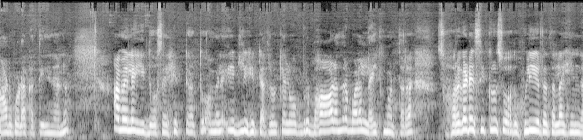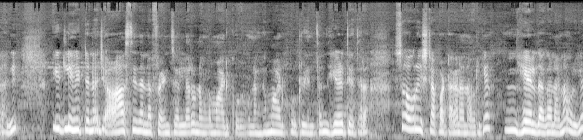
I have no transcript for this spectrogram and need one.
ಮಾಡಿಕೊಡಕತ್ತೀನಿ ನಾನು. ಆಮೇಲೆ ಈ ದೋಸೆ ಹಿಟ್ಟಾಯ್ತು ಆಮೇಲೆ ಇಡ್ಲಿ ಹಿಟ್ಟಾಯ್ತು ಕೆಲವೊಬ್ಬರು ಭಾಳ ಅಂದ್ರೆ ಭಾಳ ಲೈಕ್ ಮಾಡ್ತಾರೆ. ಸೊ ಹೊರಗಡೆ ಸಿಕ್ಕರು ಸೊ ಅದು ಹುಳಿ ಇರ್ತೈತಲ್ಲ, ಹೀಗಾಗಿ ಇಡ್ಲಿ ಹಿಟ್ಟನ್ನು ಜಾಸ್ತಿ ನನ್ನ ಫ್ರೆಂಡ್ಸ್ ಎಲ್ಲರೂ ನಂಗೆ ಮಾಡಿಕೊಡು, ನಂಗೆ ಮಾಡಿಕೊಡ್ರಿ ಅಂತಂದು ಹೇಳ್ತಿರ್ತಾರೆ. ಸೊ ಅವರು ಇಷ್ಟಪಟ್ಟಾಗ ನಾನು ಅವ್ರಿಗೆ ಹೇಳಿದಾಗ ನಾನು ಅವ್ರಿಗೆ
